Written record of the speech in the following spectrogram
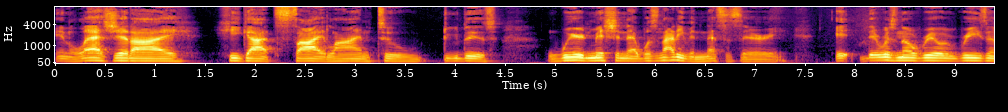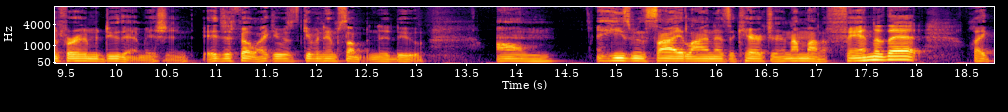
In the Last Jedi, he got sidelined to do this weird mission that was not even necessary it there was no real reason for him to do that mission. It just felt like it was giving him something to do. Um, and he's been sidelined as a character, and I'm not a fan of that. Like,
